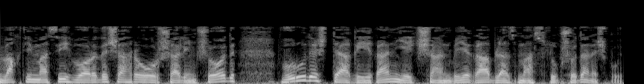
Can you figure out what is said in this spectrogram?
وقتی مسیح وارد شهر اورشلیم شد ورودش دقیقا یک شنبه قبل از مصلوب شدنش بود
